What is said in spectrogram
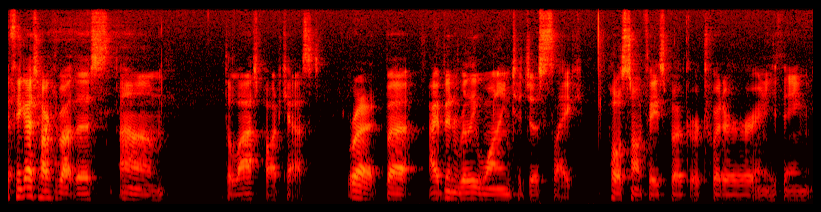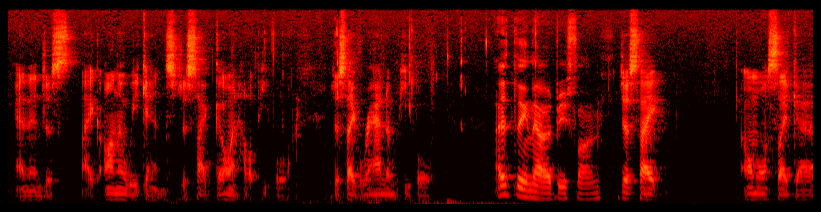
I think I talked about this um the last podcast. right. but I've been really wanting to just like post on Facebook or Twitter or anything, and then just like on the weekends, just like go and help people, just like random people, I think that would be fun. just like almost like a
